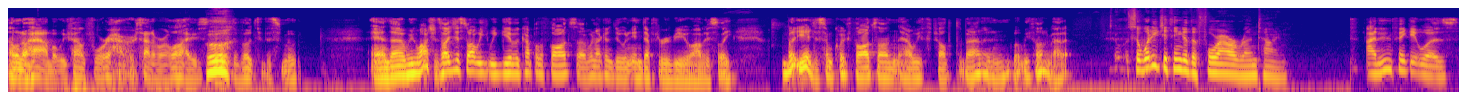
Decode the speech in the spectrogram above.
I don't know how, but we found four hours out of our lives to devote to this movie. And uh, we watched it. So I just thought we, we'd give a couple of thoughts. Uh, we're not going to do an in depth review, obviously. But yeah, just some quick thoughts on how we felt about it and what we thought about it. So, what did you think of the four-hour runtime? I didn't think it was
